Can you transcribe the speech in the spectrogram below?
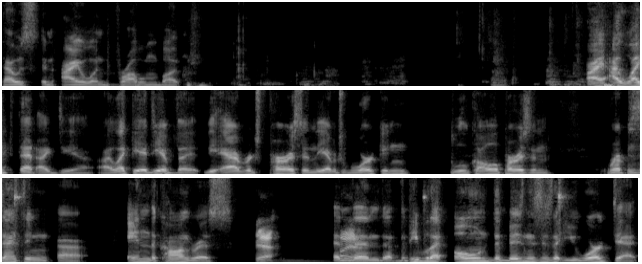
that was an island problem, but I I liked that idea. I like the idea of the the average person, the average working blue collar person representing uh in the Congress. Yeah. And Oh, yeah. then the, the people that owned the businesses that you worked at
